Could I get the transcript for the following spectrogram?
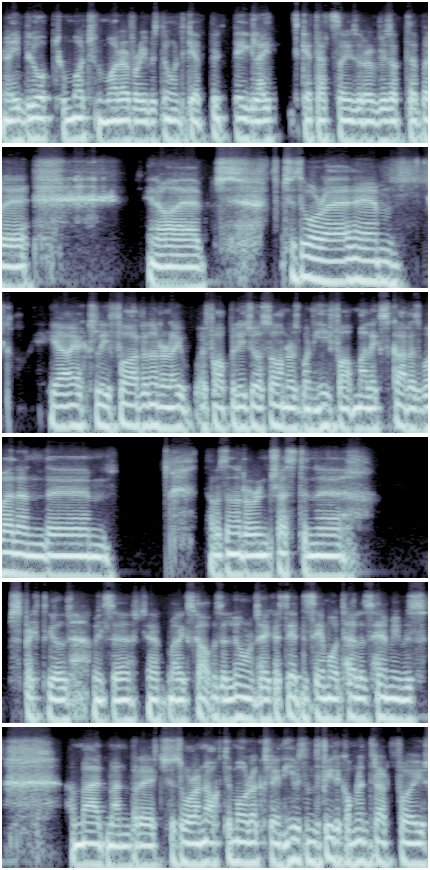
you know he blew up too much from whatever he was doing to get big, like to get that size whatever he was up to. But uh, you know, uh, Chisora, um, yeah, I actually fought another night. I fought Billy Joe Saunders when he fought Malik Scott as well, and um, that was another interesting uh, spectacle. We'll say yeah, Malik Scott was a lunatic. I stayed in the same hotel as him. He was a madman, but uh, Chisora knocked him out actually, and he was undefeated coming into that fight.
